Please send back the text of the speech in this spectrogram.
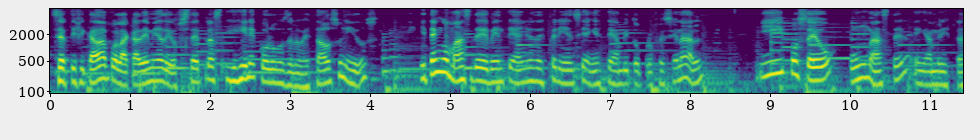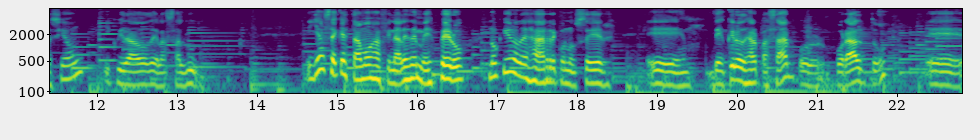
certificada por la Academia de Obstetras y Ginecólogos de los Estados Unidos y tengo más de 20 años de experiencia en este ámbito profesional y poseo un máster en administración y cuidado de la salud. Y ya sé que estamos a finales de mes, pero no quiero dejar reconocer, eh, quiero dejar pasar por, alto eh,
